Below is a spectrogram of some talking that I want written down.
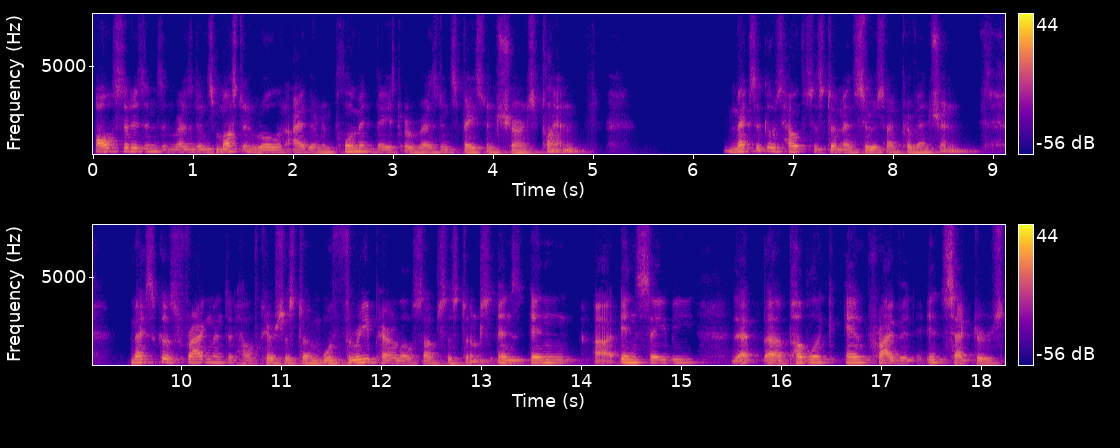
All citizens and residents must enroll in either an employment-based or residence-based insurance plan. Mexico's health system and suicide prevention. Mexico's fragmented healthcare system with three parallel subsystems in in uh, INSABI, that uh, public and private sectors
